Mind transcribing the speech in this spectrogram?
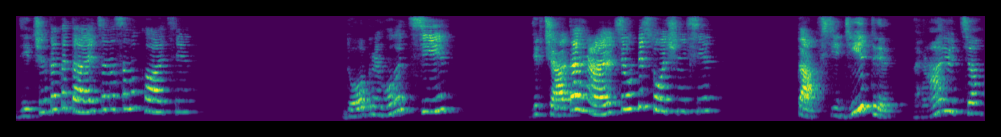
Дівчинка катається на самокаті. Добре, молодці. Дівчата граються у пісочниці. Так, всі діти граються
